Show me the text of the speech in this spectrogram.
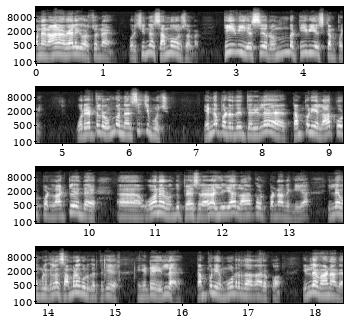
உன்னை நானாக வேலைக்கு வர சொன்னேன்? ஒரு சின்ன சம்பவம் சொல்கிறேன் டிவிஎஸ் ரொம்ப டிவிஎஸ் கம்பெனி ஒரு இடத்துல ரொம்ப நசிஞ்சு போச்சு. என்ன பண்ணுறதுன்னு தெரியல கம்பெனியை லாக் அவுட் பண்ணலான்ட்டு இந்த ஓனர் வந்து பேசுகிறாரு ஐயோ யார் லாக் அவுட் பண்ணாதீங்கய்யா இல்லை உங்களுக்கெல்லாம் சம்பளம் கொடுக்கறதுக்கு எங்கிட்ட இல்லை. கம்பெனியை மூடுறதா தான் இருக்கும். இல்லை வேணாங்க.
